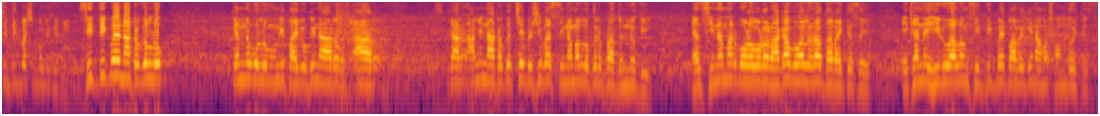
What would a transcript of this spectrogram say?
সিদ্দিক ভাই সম্পর্কে কি বলবেন? সিদ্দিক ভাই নাটকের লোক। কেমনে বললাম উনি পাইব কিনা আর আর কারণ আমি নাটকের চেয়ে বেশিরভাগ সিনেমার লোকের প্রাধান্য দিই। এখন সিনেমার বড় বড় রাগা বোয়ালেরাও দাঁড়াইতেছে। এখানে হিরো আলম সিদ্দিক ভাই পাবে কিনা আমার সন্দেহ হইতেছে।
